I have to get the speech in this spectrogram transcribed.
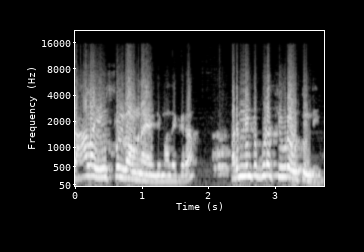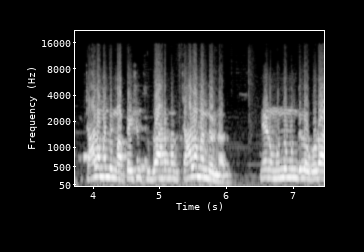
చాలా యూస్ఫుల్గా ఉన్నాయండి మా దగ్గర. పర్మనెంట్ కూడా క్యూర్ అవుతుంది. చాలా మంది మా పేషెంట్స్ ఉదాహరణకు చాలా మంది ఉన్నారు. నేను ముందు ముందులో కూడా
